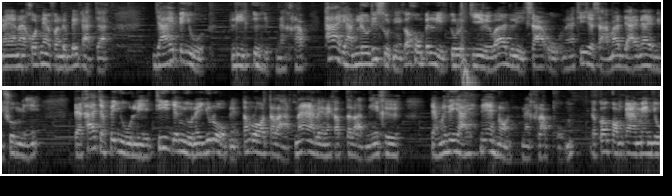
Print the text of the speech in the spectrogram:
ในอนาคตเนี่ยฟันเดอเบกอาจจะย้ายไปอยู่ ลีกอื่นนะครับ ถ้าอย่างเร็วที่สุดเนี่ยก็คงเป็นลีกตุรกีหรือว่าลีกซาอุนะที่จะสามารถย้ายได้ในช่วงนี้ แต่ถ้าจะไปอยู่ลีกที่ยังอยู่ในยุโรปเนี่ยต้องรอตลาดหน้าเลยนะครับ ตลาดนี้คือยังไม่ได้ย้ายแน่นอนนะครับผม แล้วก็กองกลางแมนยู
